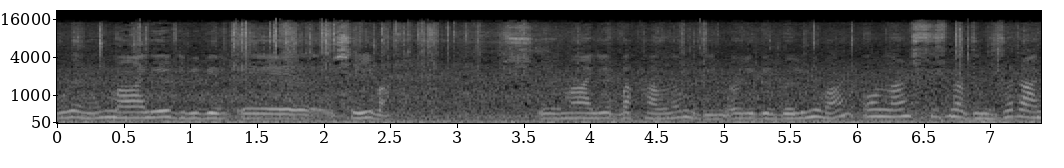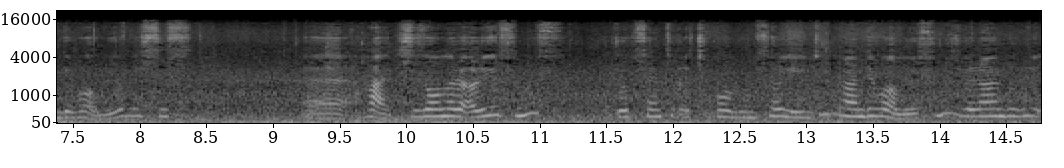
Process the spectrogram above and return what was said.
buranın maliye gibi bir e, şeyi var. Maliye Bakanlığı mı diyeyim öyle bir bölümü var. Onlar sizin adınıza randevu alıyor ve siz e, ha siz onları arıyorsunuz. Job Center açık olduğunu söyleyince randevu alıyorsunuz ve randevuya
